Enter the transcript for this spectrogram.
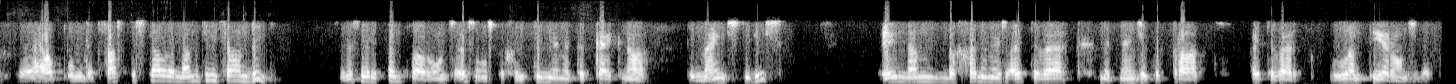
uh, help om dit vas te stel en dan moet jy iets aan doen so dis nou die punt waar ons is ons begin toenemend te kyk na die myn studies en dan begin mense uit te werk met mense te praat uit te werk hoe hanteer ons dit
